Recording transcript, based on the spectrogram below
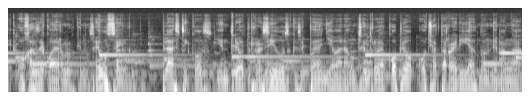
eh, hojas de cuadernos que no se usen, plásticos y entre otros residuos que se pueden llevar a un centro de acopio o chatarrerías donde van a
